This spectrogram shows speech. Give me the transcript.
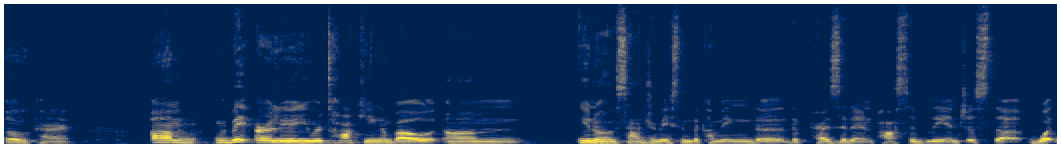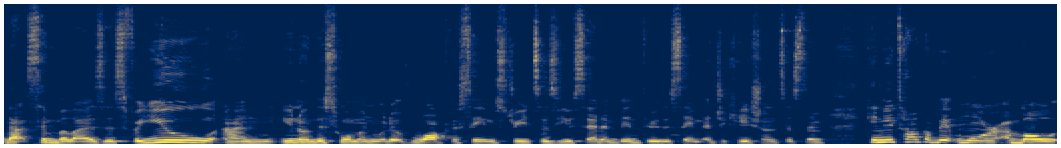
Okay. Um, a bit earlier, you were talking about um, you know Sandra Mason becoming the the president possibly and just the what that symbolizes for you. And you know this woman would have walked the same streets as you said and been through the same education system. Can you talk a bit more about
